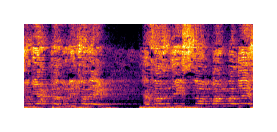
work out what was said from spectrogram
যদি একটা গুলি চলে হেফাজতে ইসলাম বাংলাদেশ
